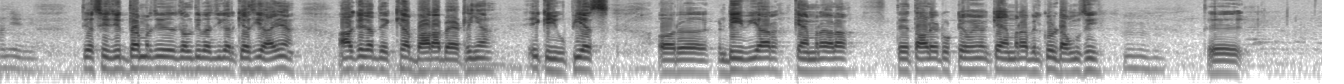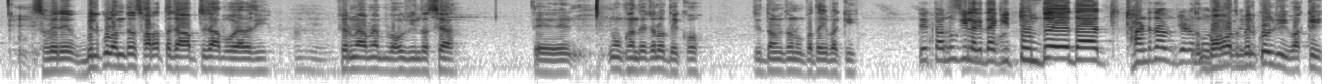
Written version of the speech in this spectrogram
ਹਾਂਜੀ ਹਾਂਜੀ। ਤੇ ਅਸੀਂ ਜਿੱਦਾਂ ਮਰਜ਼ੀ ਜਲਦੀਬਾਜ਼ੀ ਕਰਕੇ ਅਸੀਂ ਆਏ ਆ। ਆ ਕੇ ਜਦ ਦੇਖਿਆ 12 ਬੈਟਰੀਆਂ ਇੱਕ ਯੂਪੀਐਸ ਔਰ ਡੀਵੀਆਰ ਕੈਮਰਾ ਵਾਲਾ। ਤੇ ਤਾਲੇ ਟੁੱਟੇ ਹੋਏ ਆ ਕੈਮਰਾ ਬਿਲਕੁਲ ਡਾਊਨ ਸੀ। ਤੇ ਸਵੇਰੇ ਬਿਲਕੁਲ ਅੰਦਰ ਸਾਰਾ ਤਜਾਬ ਤਜਾਬ ਹੋਇਆ ਹੋਇਆ ਸੀ ਫਿਰ ਮੈਂ ਆਪਣੇ ਬਾਬੂ ਜੀ ਨੂੰ ਦੱਸਿਆ ਤੇ ਉਹ ਕਹਿੰਦੇ ਚਲੋ ਦੇਖੋ ਜਿੱਦਾਂ ਵੀ ਤੁਹਾਨੂੰ ਪਤਾ ਹੀ ਬਾਕੀ। ਤੇ ਤੁਹਾਨੂੰ ਕੀ ਲੱਗਦਾ ਕਿ ਧੁੰਦ ਦਾ ਠੰਡ ਦਾ ਜਿਹੜਾ ਮੌਸਮ ਬਹੁਤ ਬਿਲਕੁਲ ਜੀ ਵਾਕਈ।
